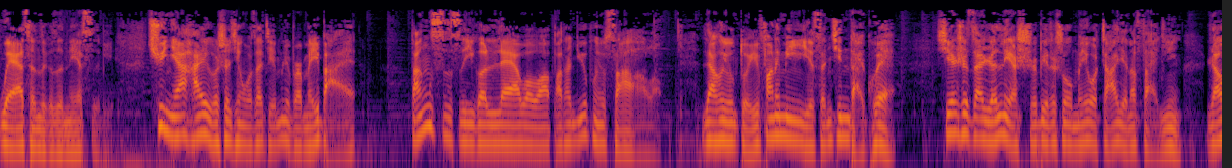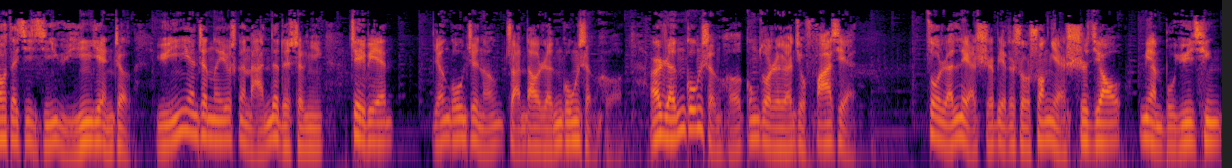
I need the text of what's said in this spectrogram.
完成这个人脸识别。去年还有个事情，我在节目里边没摆，当时是一个男娃娃把他女朋友杀了，然后用对方的名义申请贷款，先是在人脸识别的时候没有眨眼的反应，然后再进行语音验证，语音验证呢又是个男的的声音，这边人工智能转到人工审核，而人工审核工作人员就发现，做人脸识别的时候双眼失焦，面部淤青。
